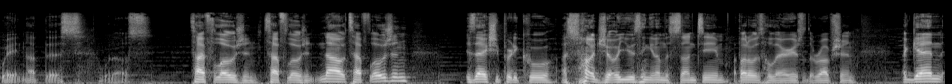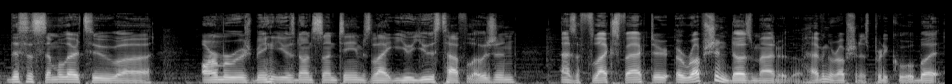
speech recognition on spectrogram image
Wait, not this. What else? Typhlosion. Typhlosion. No, Typhlosion is actually pretty cool. I saw Joe using it on the Sun team. I thought it was hilarious with Eruption. Again, this is similar to uh, Armarouge being used on Sun teams. Like, you use Typhlosion as a flex factor. Eruption does matter though. Having Eruption is pretty cool, but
